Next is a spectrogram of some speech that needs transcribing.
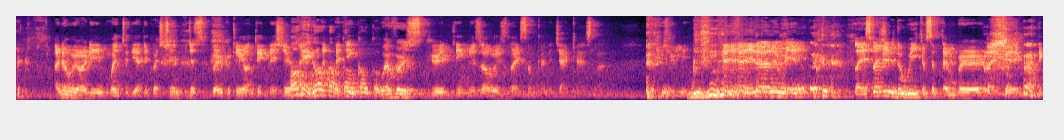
I know we already went to the other question. Just very quickly on to English. here. Okay, go, go, I go, think go, go. Whoever's creating is always like some kind of jackass, lah. Usually, yeah, you know what I mean. Like especially the week of September, like the, the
